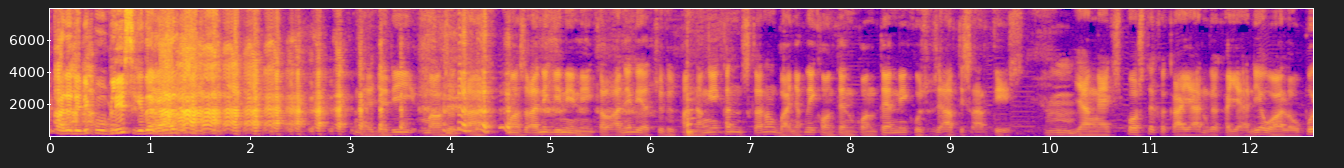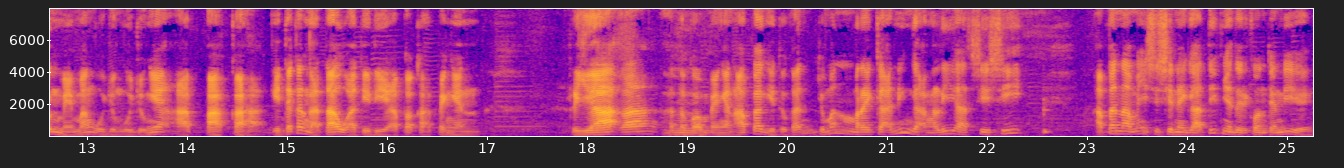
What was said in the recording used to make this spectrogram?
karena dia dipublis gitu kan Nah, jadi maksud A- maksud Ani gini nih, kalau Ani lihat sudut pandangnya kan sekarang banyak nih konten-konten nih khususnya artis-artis Hmm. yang expose tuh kekayaan-kekayaan dia walaupun memang ujung-ujungnya apakah kita kan nggak tahu hati dia apakah pengen ria kah atau Hmm. pengen apa gitu kan. Cuman mereka ini nggak ngelihat sisi apa namanya sisi negatifnya dari konten dia.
